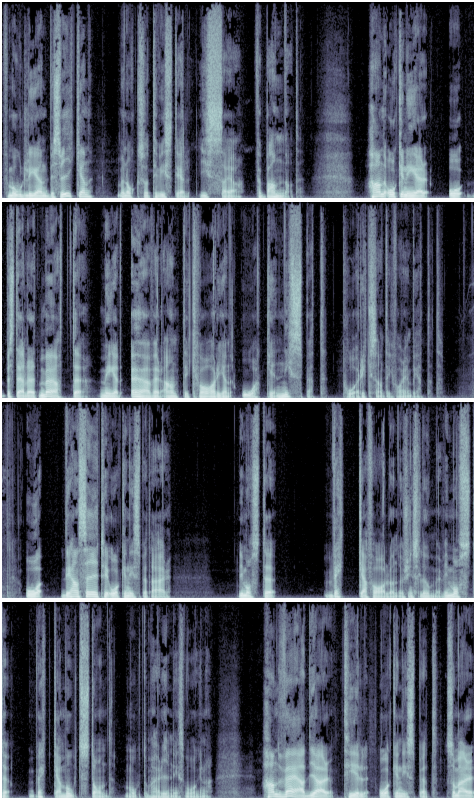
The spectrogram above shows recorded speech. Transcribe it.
Förmodligen besviken, men också till viss del, gissar jag, förbannad. Han åker ner och beställer ett möte med överantikvarien Åke Nisbet på Riksantikvarieämbetet. Och det han säger till Åke Nisbet är, vi måste väcka Falun ur sin slummer. Vi måste väcka motstånd mot de här rivningsvågorna. Han vädjar till Åke Nisbet, som är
